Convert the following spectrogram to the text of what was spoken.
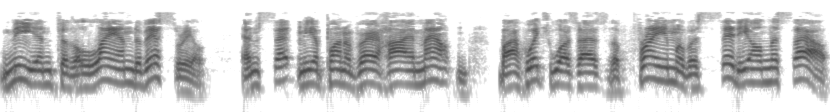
me into the land of Israel, and set me upon a very high mountain, by which was as the frame of a city on the south.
